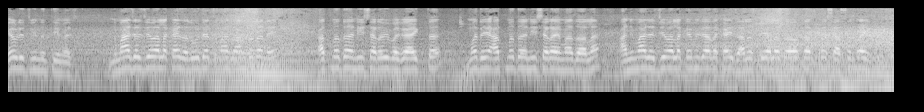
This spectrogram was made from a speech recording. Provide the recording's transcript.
एवढीच विनंती आहे माझी. माझ्या जीवाला काय झालं उद्याचं माझं आंदोलन आहे. आत्मदहन इशारा विभाग आयुक्त मध्ये आत्मदहन इशारा आहे माझावाला आणि माझ्या जीवाला कमी जादा काही झालं तर याला जबाबदार प्रशासन राहील.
